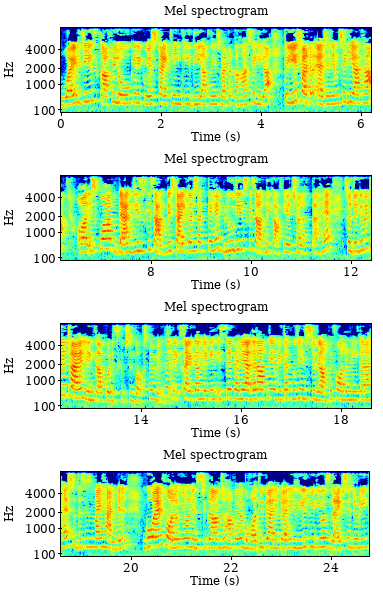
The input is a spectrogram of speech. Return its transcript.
व्हाइट जीन्स काफ़ी लोगों की रिक्वेस्ट आई थी कि दी आपने स्वेटर कहाँ से लिया? तो ये स्वेटर एच एन एम से लिया था और इसको आप ब्लैक जीन्स के साथ भी स्टाइल कर सकते हैं। ब्लू जीन्स के साथ भी काफ़ी अच्छा लगता है। So do give it a try link आपको डिस्क्रिप्शन बॉक्स में मिल नेक्स्ट आइटम लेकिन इससे पहले अगर आपने अभी तक मुझे इंस्टाग्राम पे फॉलो नहीं करा है so this is my handle go and follow me on Instagram जहाँ पे मैं बहुत ही प्यारी प्यारी रील वीडियोज़ लाइव से जुड़ी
